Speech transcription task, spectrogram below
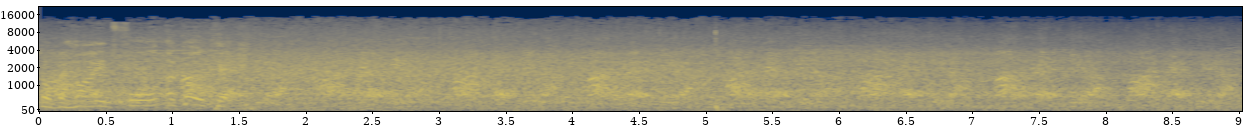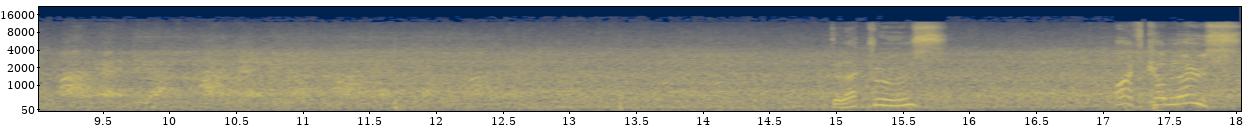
Gone behind for a goal kick. De La Cruz. Oh, it's come loose.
